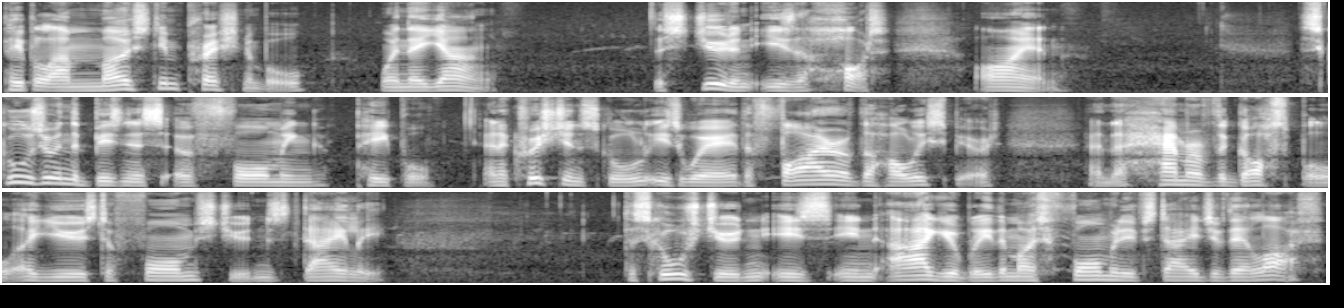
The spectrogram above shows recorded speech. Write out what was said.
people are most impressionable when they're young. The student is a hot iron. Schools are in the business of forming people, and a Christian school is where the fire of the Holy Spirit and the hammer of the gospel are used to form students daily. The school student is in arguably the most formative stage of their life.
